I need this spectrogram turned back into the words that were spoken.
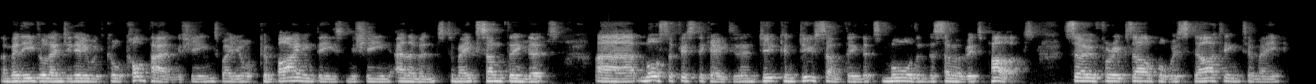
a medieval engineer would call compound machines, where you're combining these machine elements to make something that's uh, more sophisticated and do, can do something that's more than the sum of its parts. So, for example, we're starting to make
